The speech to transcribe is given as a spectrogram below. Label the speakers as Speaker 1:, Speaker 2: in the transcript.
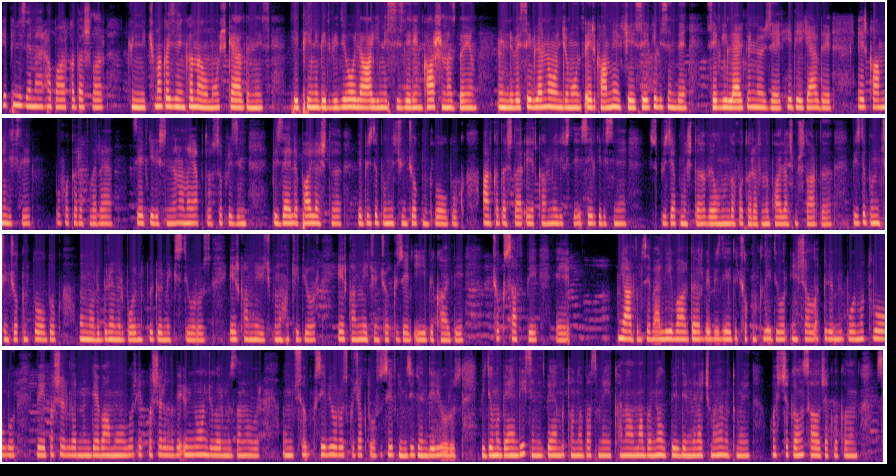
Speaker 1: Hepinize merhaba arkadaşlar. Günlük magazin kanalıma hoş geldiniz. Yepyeni bir videoyla yine sizlerin karşınızdayım. Ünlü ve sevilen oyuncumuz Erkan Meriç'e sevgilisinden Sevgililer Günü'ne özel hediye geldi. Erkan Meriç de bu fotoğrafları sevgilisinin ona yaptığı sürprizin bizlerle paylaştı ve biz de bunun için çok mutlu olduk. Arkadaşlar Erkan Meriç de sevgilisine sürpriz yapmıştı ve onun da fotoğrafını paylaşmışlardı. Biz de bunun için çok mutlu olduk. Onları bir ömür boyu mutlu görmek istiyoruz. Erkan Meriç bunu hak ediyor. Erkan Meriç'in çok güzel, iyi bir kalbi, çok saf bir e, yardımseverliği vardır ve bizleri de çok mutlu ediyor. İnşallah bir ömür boyu mutlu olur ve başarılarının devamı olur. Hep başarılı ve ünlü oyuncularımızdan olur. Onu çok seviyoruz. Kucak dolusu sevgimizi gönderiyoruz. Videomu beğendiyseniz beğen butonuna basmayı, kanalıma abone olup bildirimleri açmayı unutmayın. Hoşçakalın, sağlıcakla kalın.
